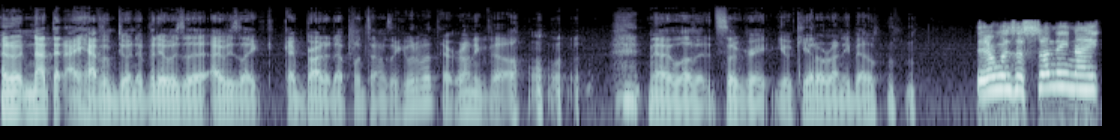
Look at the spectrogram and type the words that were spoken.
I don't, not that I have him doing it, but it was a. I was like, I brought it up one time. I was like, "What about that Ronnie Bell?" now I love it. It's so great. Yo quiero Ronnie Bell. There was a Sunday night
